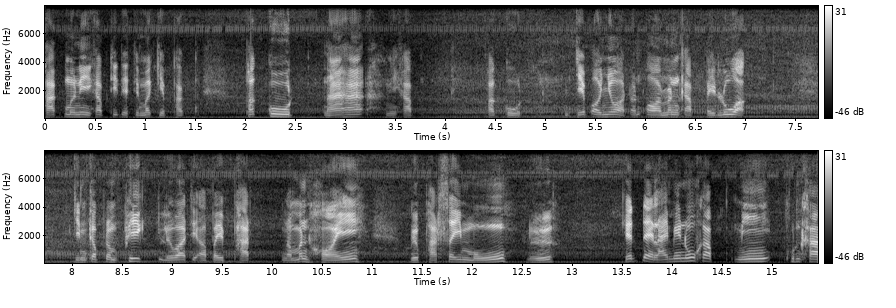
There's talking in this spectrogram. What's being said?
ผักมือนี้ครับทิศเอสจะมาเก็บผักผักกูดนะฮะนี่ครับผักกูดเก็บเอายอดอ่อนๆมันครับไปลวก กินกับน้ำพริก หรือว่าจะเอาไปผัดน้ำมันหอย หรือผัดใส่หมูหรือ เฮ็ดได้หลายเมนูครับ มีคุณค่า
